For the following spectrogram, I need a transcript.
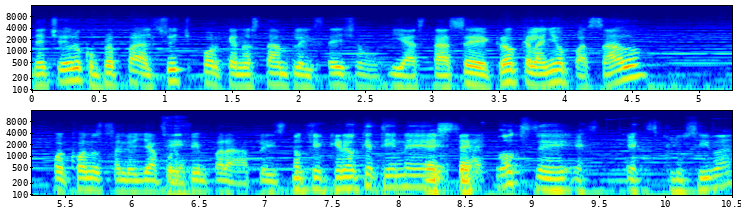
de hecho yo lo compré para el Switch porque no está en PlayStation y hasta hace, creo que el año pasado fue cuando salió ya por Sí. fin para PlayStation. Lo que creo que tiene Este. Xbox de ex- exclusiva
